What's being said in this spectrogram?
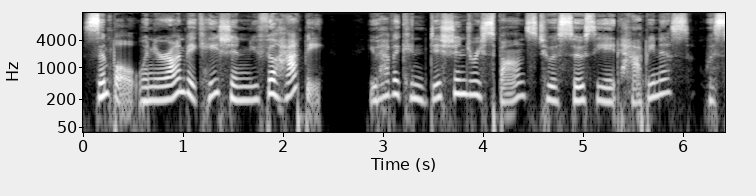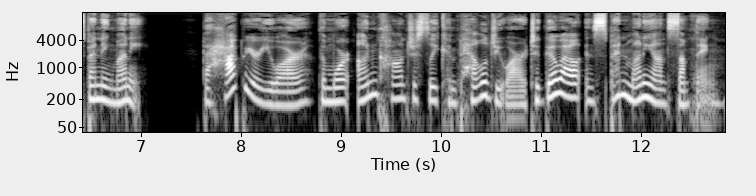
Simple. When you're on vacation, you feel happy. You have a conditioned response to associate happiness with spending money the happier you are, the more unconsciously compelled you are to go out and spend money on something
